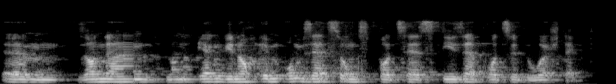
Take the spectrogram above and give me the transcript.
ähm, sondern man irgendwie noch im Umsetzungsprozess dieser Prozedur steckt.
